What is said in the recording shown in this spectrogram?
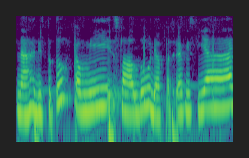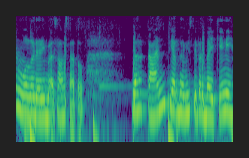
Nah, di situ tuh kami selalu dapat revisian mulu dari Mbak Salsa tuh. Bahkan tiap habis diperbaiki nih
